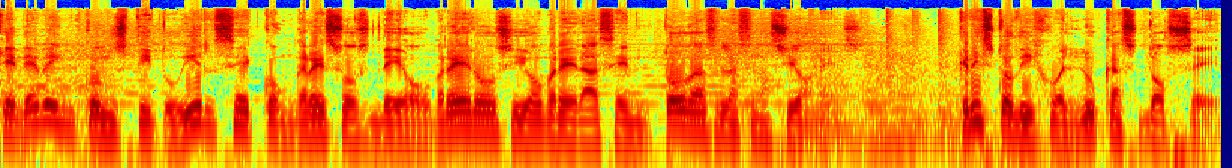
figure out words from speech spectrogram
que deben constituirse congresos de obreros y obreras en todas las naciones. Cristo dijo en Lucas 12,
